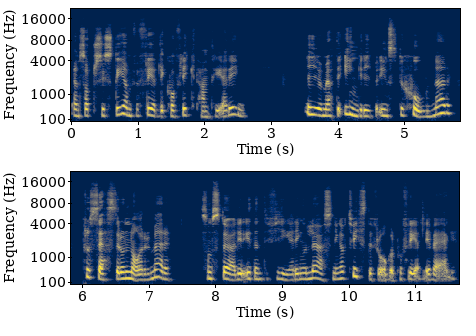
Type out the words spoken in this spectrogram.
en sorts system för fredlig konflikthantering i och med att det ingriper institutioner, processer och normer som stödjer identifiering och lösning av tvistefrågor på fredlig väg.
